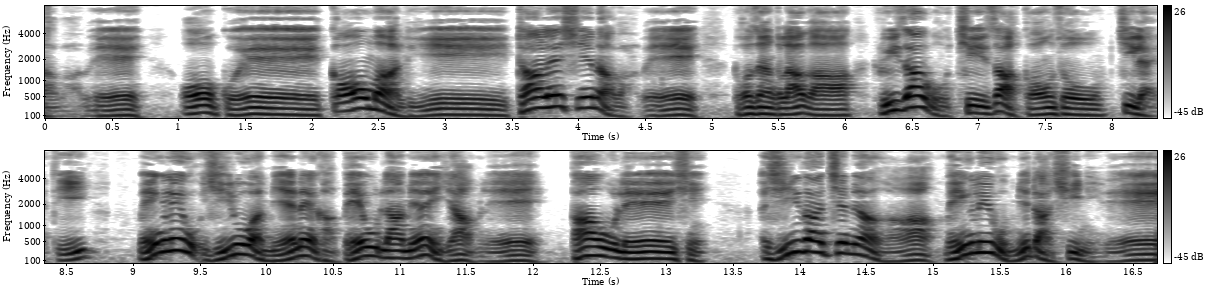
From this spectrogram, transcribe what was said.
တာပါပဲ။အော်ကွယ်ကောင်းပါလေဒါလည်းရှင်းတာပါပဲ။ဒေါ်စံကလားကလူစားကိုခြေစကောင်းဆုံးကြည့်လိုက်သည်။မိန်းကလေးကိုအကြီးတို့ကမြန်းတဲ့အခါဘယ်ကိုလာမြန်းရင်ရမလဲ။ဘာလို့လဲရှင်။အကြီးသားချစ်မြကမိန်းကလေးကိုမေတ္တာရှိနေတယ်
